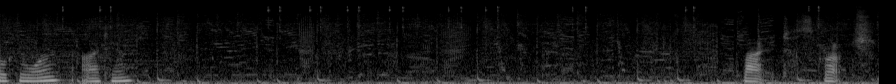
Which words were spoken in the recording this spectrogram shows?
Pokemon item. Light, scratch.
